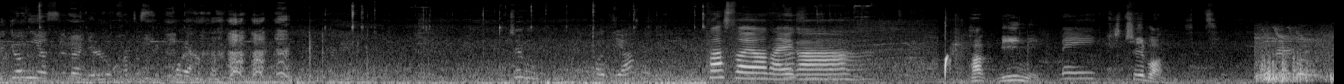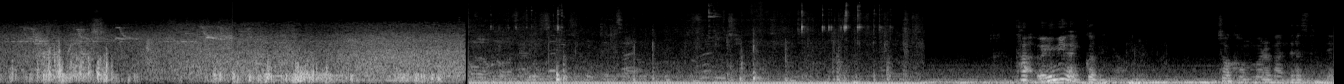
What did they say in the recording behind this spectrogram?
유경이었으면 일로 가줬을 거야. 어디야? 찾았어요, 다이가. 박미니 네. 17번. 다 의미가 있거든요. 저 건물을 만들었을 때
